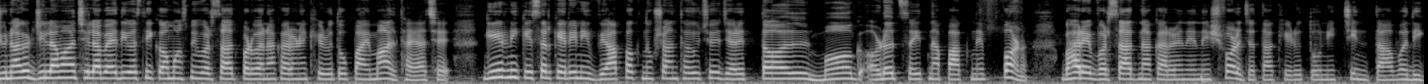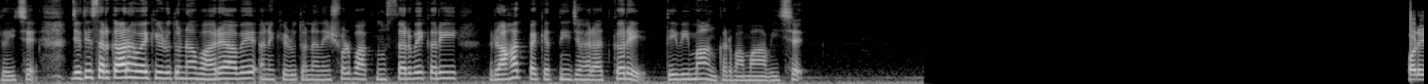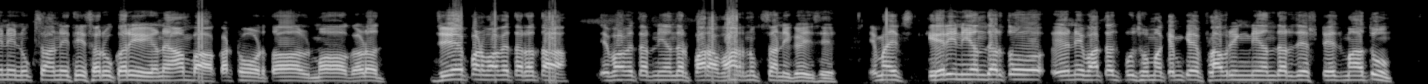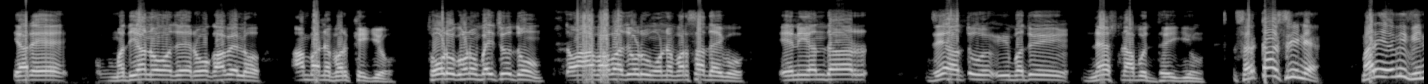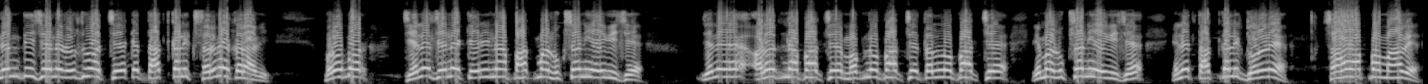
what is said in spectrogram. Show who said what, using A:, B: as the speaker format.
A: જૂનાગઢ જિલ્લામાં છેલ્લા બે દિવસથી કમોસમી વરસાદ પડવાના કારણે ખેડૂતો પાયમાલ થયા છે. ગીરની કેસર કેરીની વ્યાપક નુકસાન થયું છે, જ્યારે તલ, મગ, અડદ સહિતના પાકને પણ ભારે વરસાદના કારણે નિષ્ફળ જતા ખેડૂતોની ચિંતા વધી ગઈ છે. જેથી સરકાર હવે ખેડૂતોના ભારે આવે અને ખેડૂતોના નિષ્ફળ પાકનું સર્વે કરી રાહત પેકેજની જાહેરાત કરે તેવી માંગ કરવામાં આવી છે.
B: મગફળીની નુકસાનીથી શરૂ કરી અને આંબા, કઠોળ, તલ, મગ, અડદ જે પણ વાવેતર હતા, એ વાવેતરની અંદર પારાવાર નુકસાની ગઈ છે. એમાં કેરીની અંદર તો એની વાત જ પૂછોમાં કેમ કે ફ્લાવરિંગની અંદર જે સ્ટેજમાં હતું, ત્યારે મધ્યાનો જે રોગ આવેલો, આંબાને ભરખી ગયો. થોડું ઘણું બચ્યું હતું તો આ વાવાઝોડું અને વરસાદ આવ્યો. એની અંદર જે હતું, એ બધું નેસ નાબૂદ થઈ ગયું.
C: સરકારશ્રીને મારી એવી વિનંતી છે અને રજૂઆત છે કે તાત્કાલિક સર્વે કરાવી. બરોબર? જેને જેને કેરીના પાકમાં નુકસાની આવી છે, જેને અડદના પાક છે, મગનો પાક છે, તલનો પાક છે, એમાં નુકસાની આવી છે, એને તાત્કાલિક ધોરણે સહાય આપવામાં આવે.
